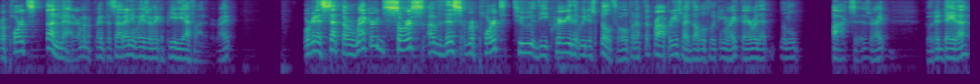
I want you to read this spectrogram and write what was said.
Reports, doesn't matter. I'm going to print this out anyways or make a PDF out of it, right? We're going to set the record source of this report to the query that we just built. So open up the properties by double clicking right there where that little box is, right? Go to data.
